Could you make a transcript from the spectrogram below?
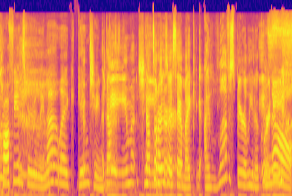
coffee and spirulina like game changer Game changer. That's what I was going to say. I'm like, I love spirulina, Courtney. No,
